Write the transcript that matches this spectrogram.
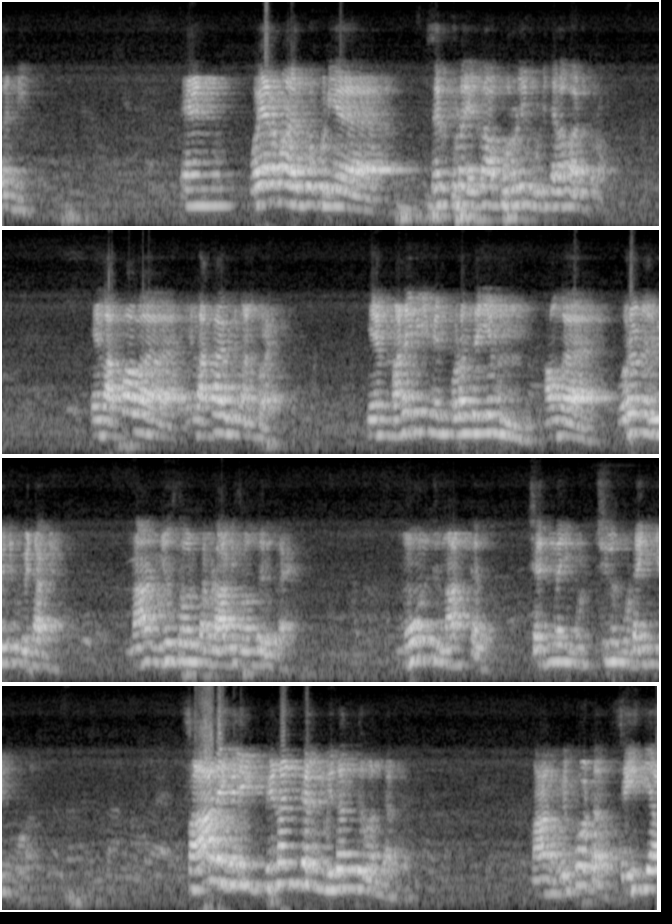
தண்ணி. உயரமா இருக்கக்கூடிய செல்ஃப்ல எல்லா பொருளையும் முடிஞ்ச அளவு அடுக்கிறோம் எங்க அப்பாவை எங்க அக்கா வீட்டுக்கு அனுப்புறேன். என் மனைவியும் என் குழந்தையும் அவங்க உறவினர் வீட்டுக்கு போயிட்டாங்க. நான் நியூஸ் செவன் தமிழ் ஆபீஸ் வந்து இருக்கிறேன். மூன்று நாட்கள் சென்னை முற்றிலும் முடங்கி போனது. சாலைகளில் பிணங்கள் மிதந்து வந்தன. நான் ரிப்போர்ட்டர் செய்தியா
